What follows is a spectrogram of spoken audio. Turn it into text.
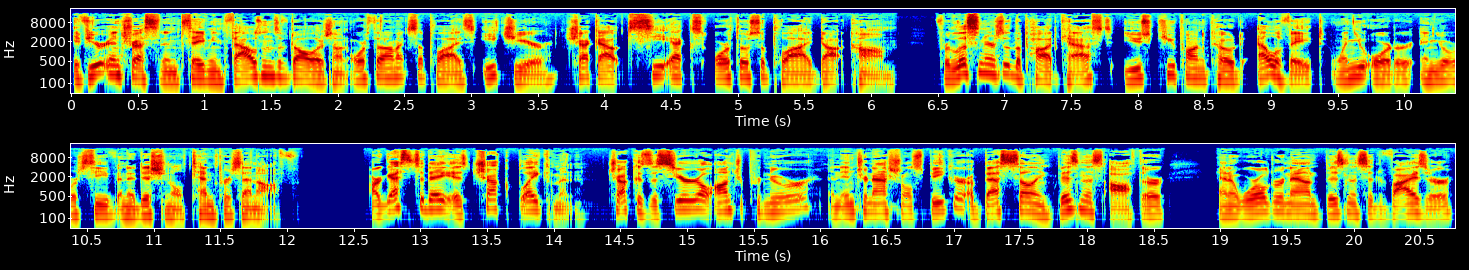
If you're interested in saving thousands of dollars on orthodontic supplies each year, check out cxorthosupply.com. For listeners of the podcast, use coupon code ELEVATE when you order and you'll receive an additional 10% off. Our guest today is Chuck Blakeman. Chuck is a serial entrepreneur, an international speaker, a best selling business author, and a world renowned business advisor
